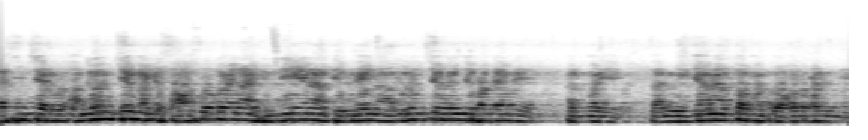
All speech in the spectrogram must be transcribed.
రచించారు. అందులోంచి మనకి సంస్కృతమైన హిందీ అయినా తెలుగు అయినా అందులోంచి వివరించబడ్డాయని మరి దాని విజ్ఞానం ఎంతో మనకు దోహదపడింది.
